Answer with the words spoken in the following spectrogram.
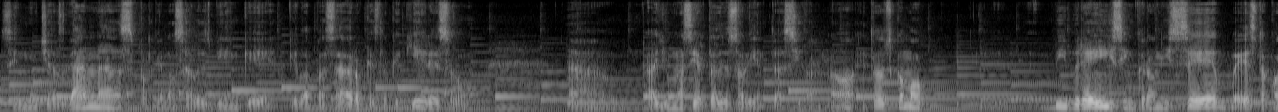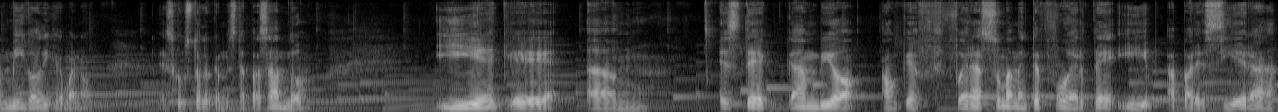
sin muchas ganas porque no sabes bien qué, va a pasar o qué es lo que quieres o ah, hay una cierta desorientación, ¿no? Entonces como vibré y sincronicé esto conmigo, dije, bueno, es justo lo que me está pasando y que este cambio, aunque fuera sumamente fuerte y apareciera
